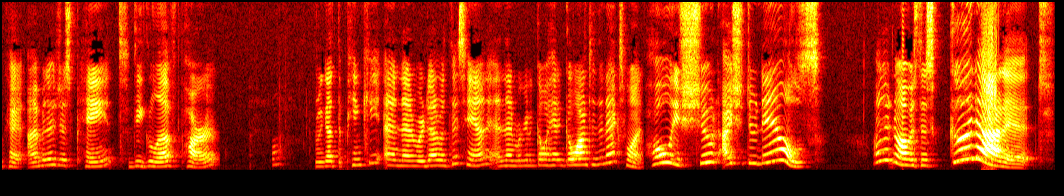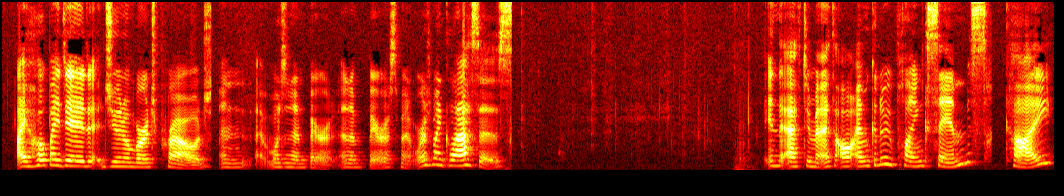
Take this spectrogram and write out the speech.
Okay, I'm gonna just paint the glove part. We got the pinky and then we're done with this hand and then we're gonna go ahead and go on to the next one. Holy shoot, I should do nails. I didn't know I was this good at it. I hope I did Juno Birch proud and it wasn't an, embar an embarrassment. Where's my glasses? In the aftermath, I'm to be playing Sims. Okay.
